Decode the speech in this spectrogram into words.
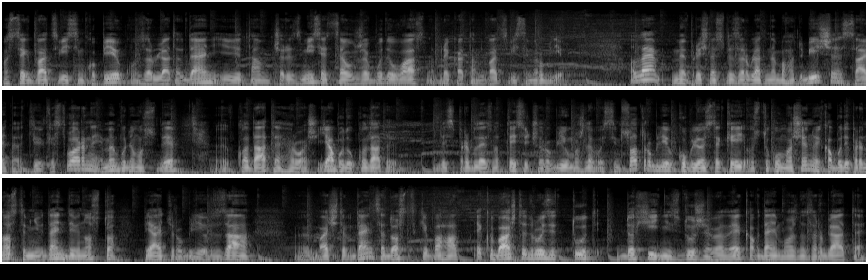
ось цих 28 копійок заробляти в день, і там через місяць це вже буде у вас, наприклад, там 28 рублів. Але ми прийшли сюди заробляти набагато більше, сайт тільки створений, і ми будемо сюди е, вкладати гроші. Я буду вкладати десь приблизно 1000 рублів, можливо 700 рублів. Куплю ось такий ось таку машину, яка буде приносити мені в день 95 рублів. За Бачите, в день це досить таки багато. Як ви бачите, друзі, тут дохідність дуже велика. В день можна заробляти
